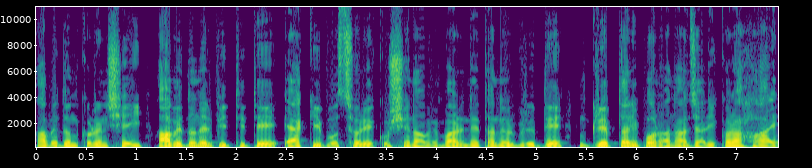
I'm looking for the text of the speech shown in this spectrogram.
আবেদন করেন। সেই আবেদনের ভিত্তিতে একই বছর একুশে নভেম্বর নেতানিয়াহুর বিরুদ্ধে গ্রেপ্তারি পরোয়ানা জারি করা হয়।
